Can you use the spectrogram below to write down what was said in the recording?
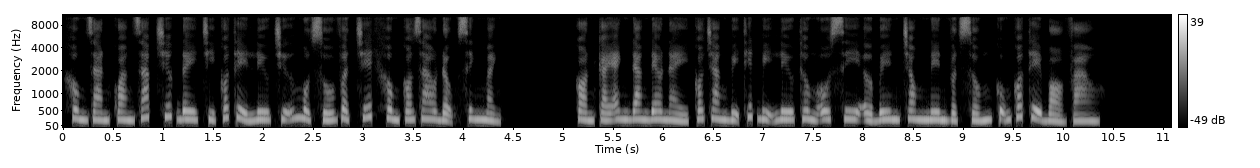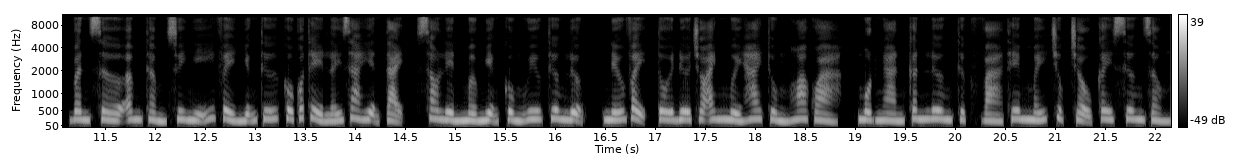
không gian quang giáp trước đây chỉ có thể lưu trữ một số vật chết không có dao động sinh mệnh. Còn cái anh đang đeo này có trang bị thiết bị lưu thông oxy ở bên trong nên vật sống cũng có thể bỏ vào. Vân Sơ âm thầm suy nghĩ về những thứ cô có thể lấy ra hiện tại, sau liền mở miệng cùng Will thương lượng, nếu vậy tôi đưa cho anh 12 thùng hoa quả, 1.000 cân lương thực và thêm mấy chục chậu cây xương rồng.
